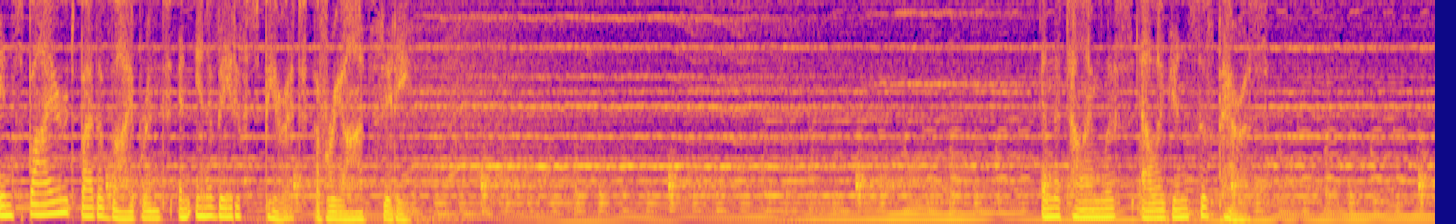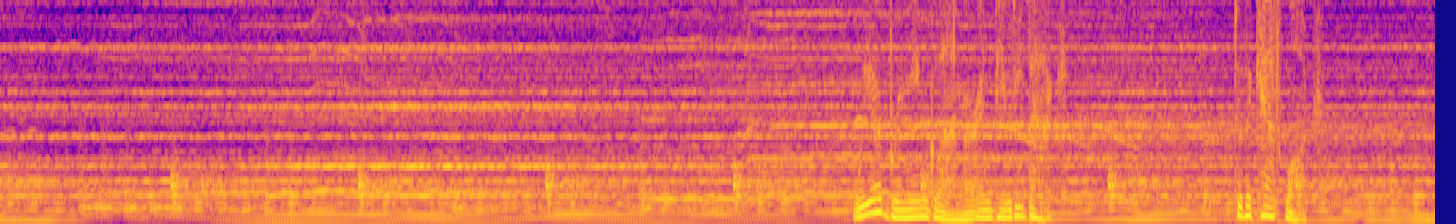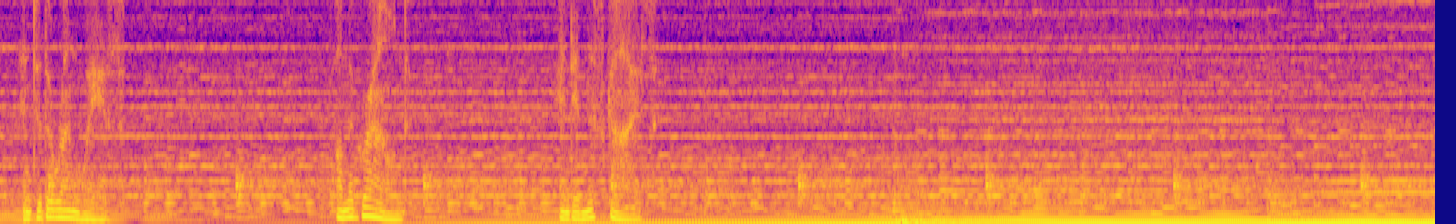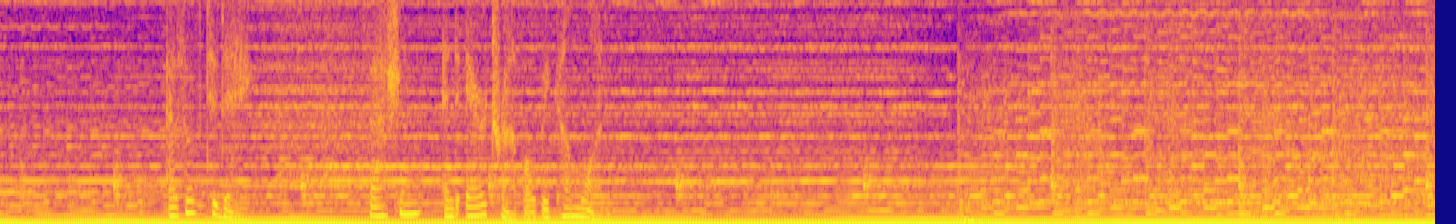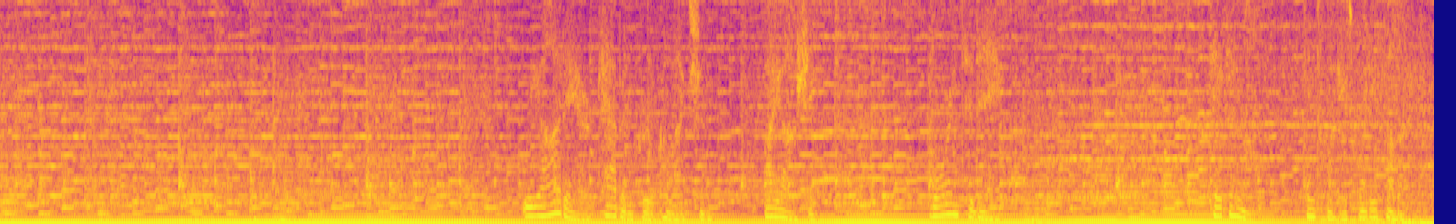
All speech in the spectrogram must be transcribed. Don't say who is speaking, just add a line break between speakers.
Inspired by the vibrant and innovative spirit of Riyadh City. And the timeless elegance of Paris. we are bringing glamour and beauty back to the catwalk and to the runways, on the ground and in the skies. As of today, fashion and air travel become one. Riyadh Air Cabin Crew Collection by Ashi. Born today, taking off in 2025.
